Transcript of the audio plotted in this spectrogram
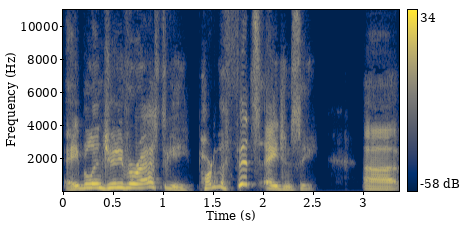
Abel and Judy Verastegi, part of the Fitz agency. Uh,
